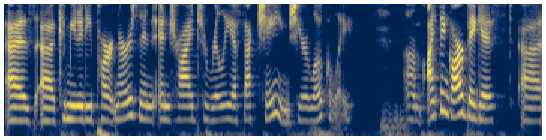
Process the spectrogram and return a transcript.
as uh, community partners and and try to really affect change here locally. Mm-hmm. Um, I think our biggest uh,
